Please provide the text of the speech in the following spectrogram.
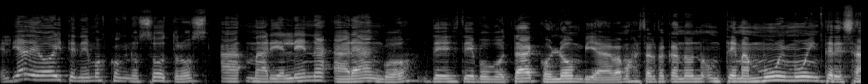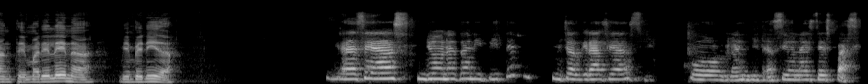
El día de hoy tenemos con nosotros a María Elena Arango desde Bogotá, Colombia. Vamos a estar tocando un, tema muy, muy interesante. María Elena, bienvenida. Gracias, Jonathan y Peter. Muchas gracias por la invitación a este espacio.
